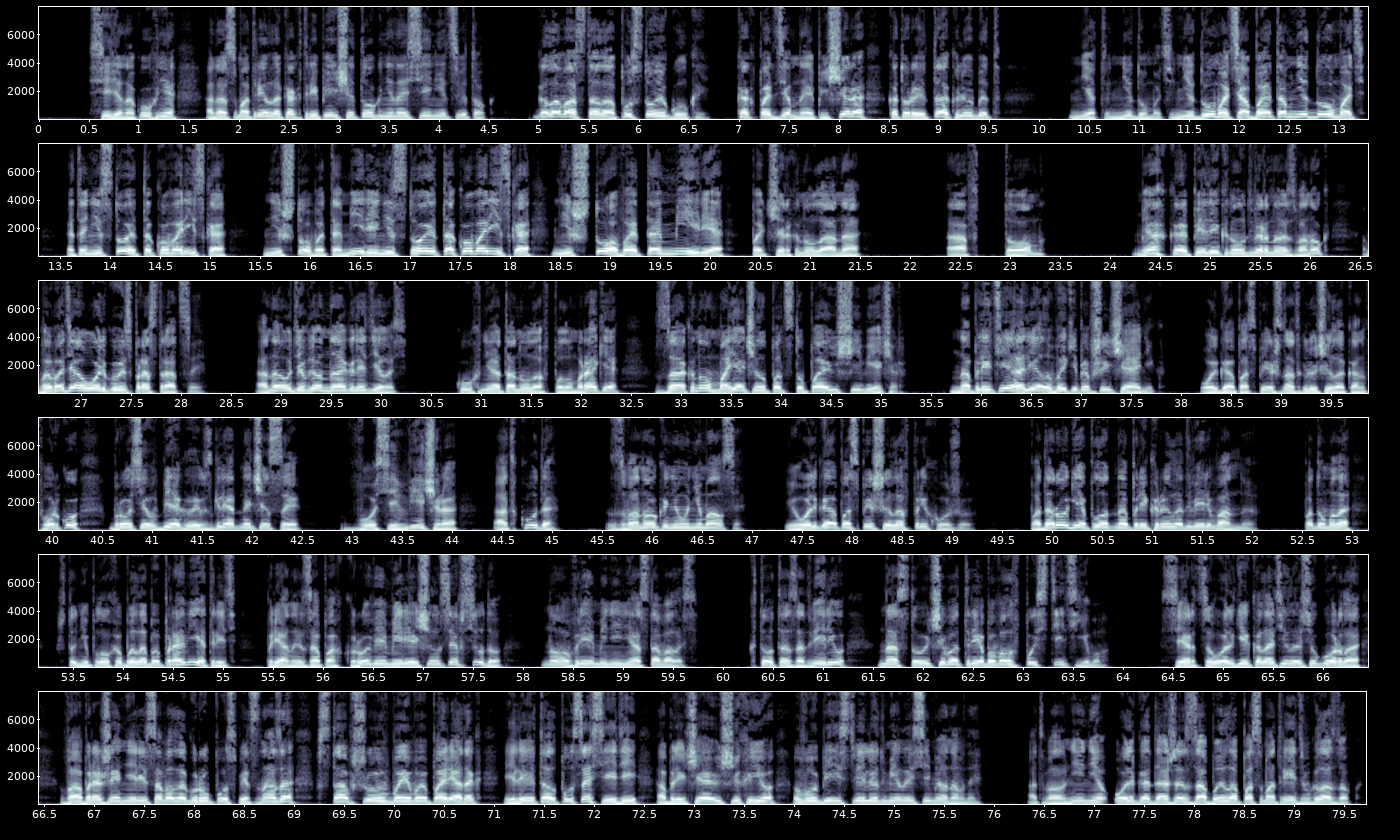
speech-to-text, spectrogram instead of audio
Сидя на кухне, она смотрела, как трепещет огненно-синий цветок. Голова стала пустой игулкой, как подземная пещера, которую так любит... Нет, не думать, не думать об этом, не думать! Это не стоит такого риска! Ничто в этом мире не стоит такого риска! Ничто в этом мире! — подчеркнула она. А в том...» Мягко пиликнул дверной звонок, выводя Ольгу из прострации. Она удивленно огляделась. Кухня тонула в полумраке, за окном маячил подступающий вечер. На плите олел выкипевший чайник. Ольга поспешно отключила конфорку, бросив беглый взгляд на часы. «Восемь вечера? Откуда?» Звонок не унимался, и Ольга поспешила в прихожую. По дороге плотно прикрыла дверь в ванную. Подумала, что неплохо было бы проветрить, пряный запах крови мерещился всюду, но времени не оставалось. Кто-то за дверью настойчиво требовал впустить его. Сердце Ольги колотилось у горла, воображение рисовало группу спецназа, вставшую в боевой порядок, или толпу соседей, обличающих ее в убийстве Людмилы Семеновны. От волнения Ольга даже забыла посмотреть в глазок.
